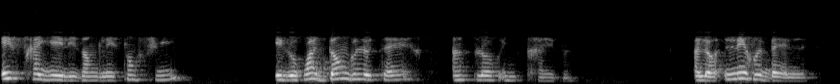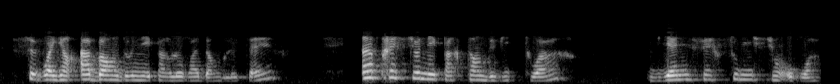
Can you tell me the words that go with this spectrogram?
Effrayés, les Anglais s'enfuient et le roi d'Angleterre implore une trêve. Alors les rebelles, se voyant abandonnés par le roi d'Angleterre, impressionnés par tant de victoires, viennent faire soumission au roi.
